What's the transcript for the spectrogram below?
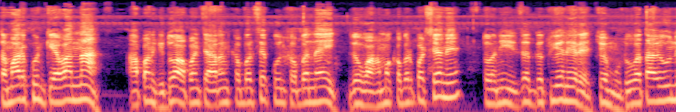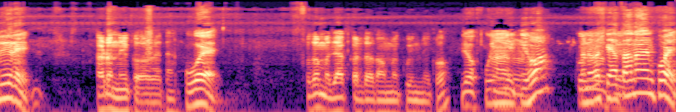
તમારે કોઈ કહેવા ના. આપણને કીધું આપણને ચારણ ખબર છે કોઈ ખબર નહીં. જો વાહમાં ખબર પડશે ને તો એની ઇજ્જત ગતું નહીં રહે. જો મોઢું બતાવે એવું નહીં રહે. હેડો નહીં કહો હવે તો. હોય તો તો મજાક કરતા હતા અમે કોઈ નહીં કહો. જો કોઈ હા, નહીં કહો કોઈ અને હવે કહેતા ના એમ કોઈ.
